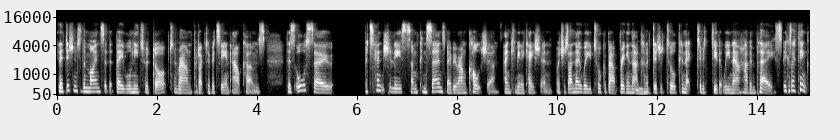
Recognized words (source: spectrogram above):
in addition to the mindset that they will need to adopt around productivity and outcomes, there's also potentially some concerns maybe around culture and communication, which is I know where you talk about bringing that mm. kind of digital connectivity that we now have in place. Because I think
